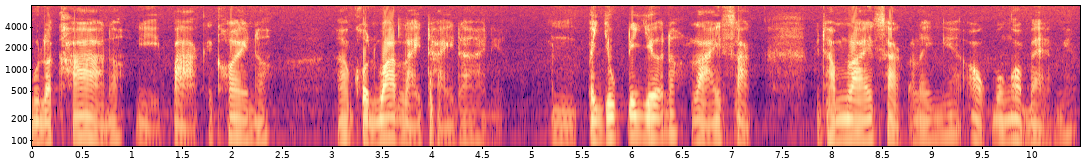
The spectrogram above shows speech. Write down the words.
มูลค่าเนาะนี่ปากค่อยๆเนาะนะครับคนวาดลายไทยได้เนี่ย มันประยุกต์ได้เยอะเนาะลายสักไปทำลายสักอะไรเงี้ยออกวงออกแบบเงี้ย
